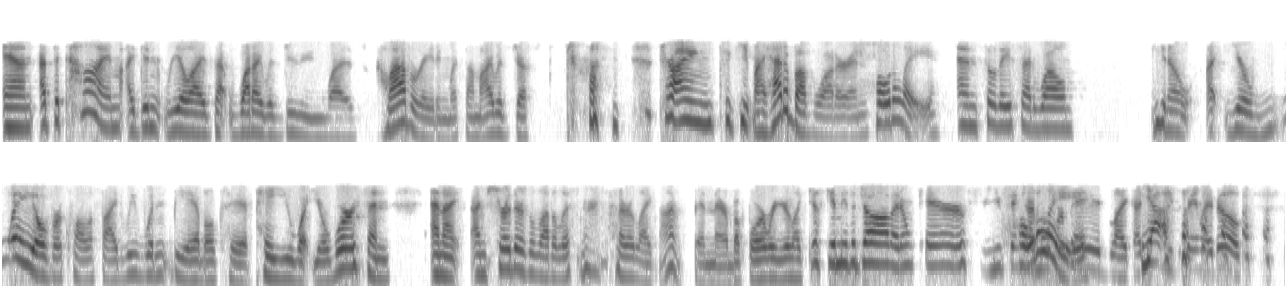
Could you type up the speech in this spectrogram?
And at the time, I didn't realize that what I was doing was collaborating with them. I was just trying trying to keep my head above water and Totally. and so they said, "Well, you know, uh, you're way overqualified. We wouldn't be able to pay you what you're worth and and I I'm sure there's a lot of listeners that are like I've been there before where you're like just give me the job I don't care if you think totally. I'm overpaid like I just yeah. need to pay my bills.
